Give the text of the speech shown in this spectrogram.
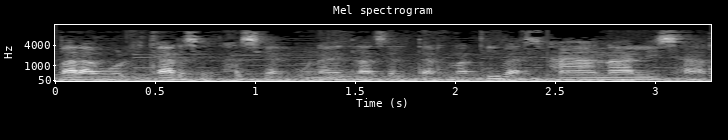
para volcarse hacia alguna de las alternativas a analizar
